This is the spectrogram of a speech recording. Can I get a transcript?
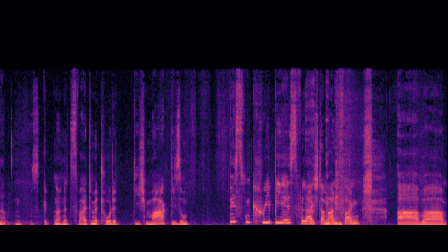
Ja. es gibt noch eine zweite Methode, die ich mag, die so ein bisschen creepy ist, vielleicht am Anfang. Aber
